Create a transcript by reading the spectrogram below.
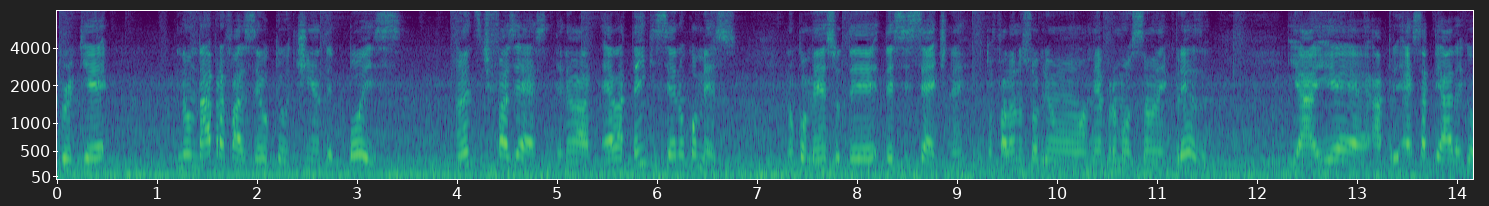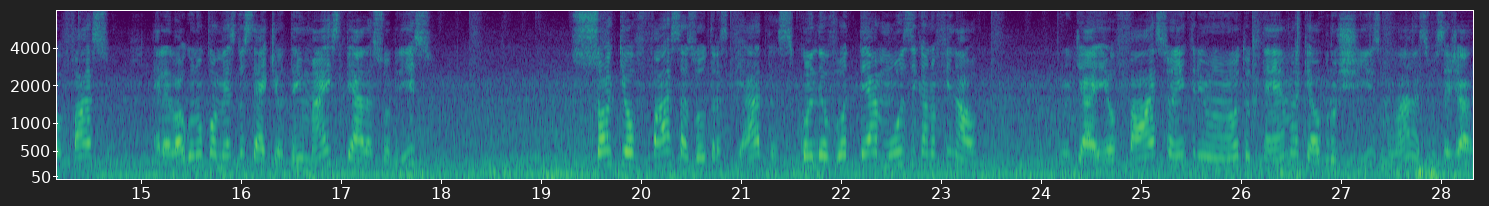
Porque não dá para fazer o que eu tinha depois antes de fazer essa, entendeu? Ela, ela tem que ser no começo no começo de, desse set, né? Eu tô falando sobre um, a minha promoção na empresa. E aí é, a, essa piada que eu faço, ela é logo no começo do set. Eu tenho mais piadas sobre isso. Só que eu faço as outras piadas quando eu vou ter a música no final. Porque aí eu faço entre um outro tema, que é o bruxismo lá, se você já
